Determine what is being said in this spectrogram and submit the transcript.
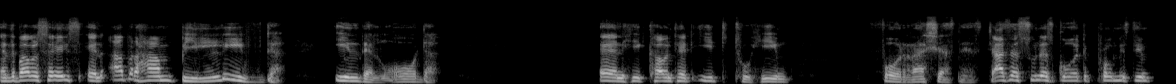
And the Bible says, And Abraham believed in the Lord, and he counted it to him for righteousness. Just as soon as God promised him,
